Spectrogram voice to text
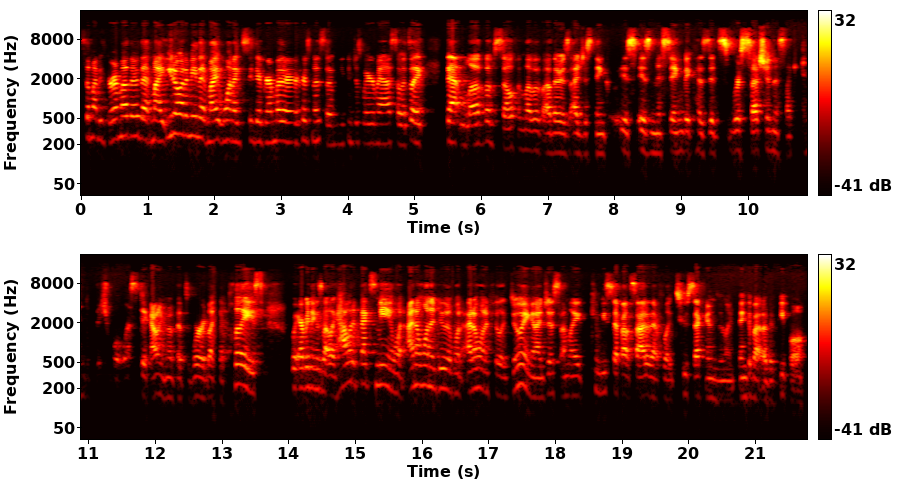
somebody's grandmother that might you know what I mean that might want to see their grandmother at Christmas, so you can just wear a mask. So it's like that love of self and love of others. I just think is is missing because it's we're such in this like individualistic. I don't even know if that's a word like a place where everything is about like how it affects me and what I don't want to do and what I don't want to feel like doing. And I just, I'm like, can we step outside of that for like two seconds and like think about other people?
